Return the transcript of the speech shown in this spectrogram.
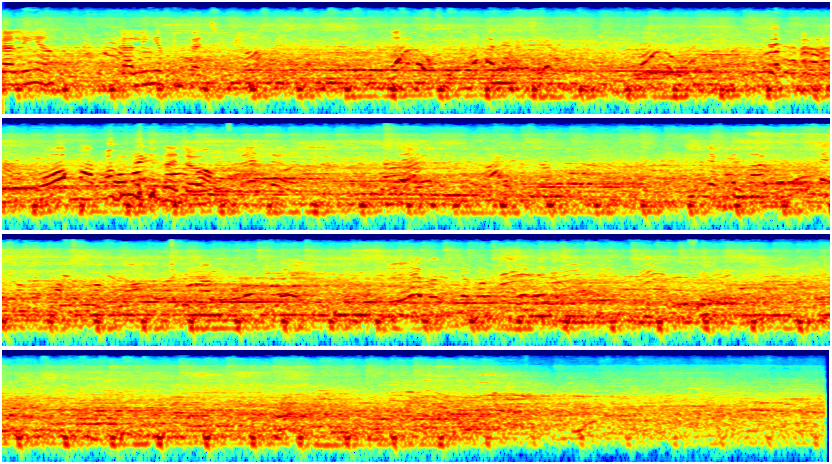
galinha, galinha pintadinha. Vamos? Vamos fazer aqui? Vamos? Opa, vamos mais Tá,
